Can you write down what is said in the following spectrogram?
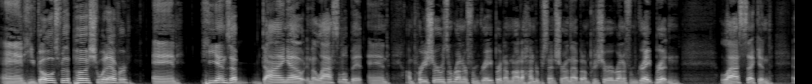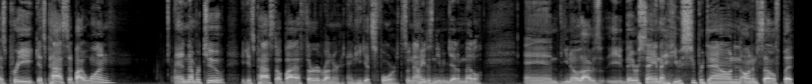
And he goes for the push, whatever, and he ends up dying out in the last little bit. And I'm pretty sure it was a runner from Great Britain. I'm not 100% sure on that, but I'm pretty sure a runner from Great Britain. Last second, as Pre gets passed up by one, and number two, he gets passed up by a third runner and he gets fourth. So now he doesn't even get a medal. And, you know, I was, they were saying that he was super down and on himself, but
